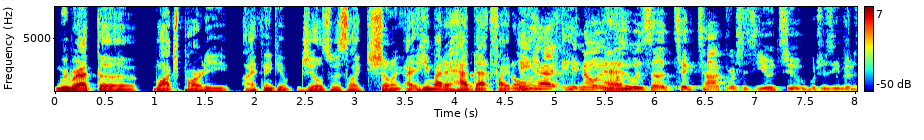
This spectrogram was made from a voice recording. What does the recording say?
we were at the watch party. I think it, Jill's was like showing. I, he might have had that fight on. He had he no, it, wa- And- it was uh, TikTok versus YouTube, which was even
